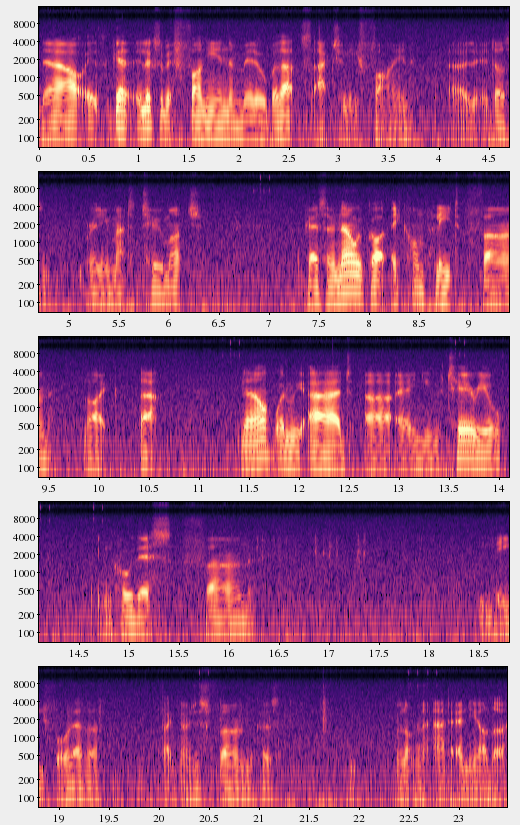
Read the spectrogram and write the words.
now, it looks a bit funny in the middle, but that's actually fine. Uh, it doesn't really matter too much. Okay, so now we've got a complete fern like that. Now, when we add uh, a new material, we can call this fern leaf or whatever. In fact, no, just fern because we're not going to add any other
